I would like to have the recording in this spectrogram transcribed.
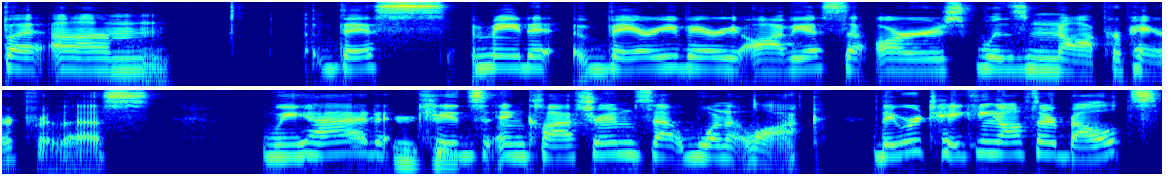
but um, this made it very very obvious that ours was not prepared for this we had Mhm. kids in classrooms that wouldn't lock. They were taking off their belts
